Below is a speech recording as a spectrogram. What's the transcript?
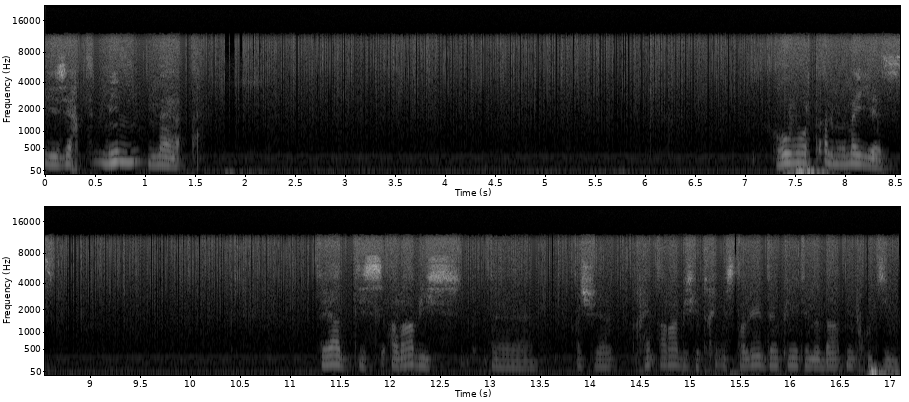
Je zegt min ma. Hoe wordt al-mumayyaz? Ja, het is Arabisch. Uh, als je geen Arabisch hebt geïnstalleerd, dan kun je het inderdaad niet goed zien.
